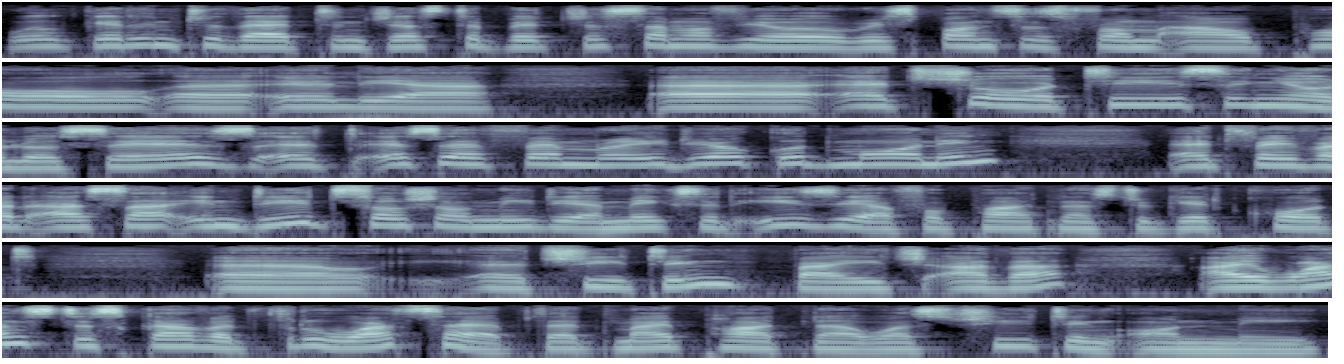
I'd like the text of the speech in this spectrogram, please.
We'll get into that in just a bit. Just some of your responses from our poll uh, earlier. Uh, at Shorty Signolo says at SFM Radio, good morning. At Favored Asa, indeed, social media makes it easier for partners to get caught uh, uh, cheating by each other. I once discovered through WhatsApp that my partner was cheating on me.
